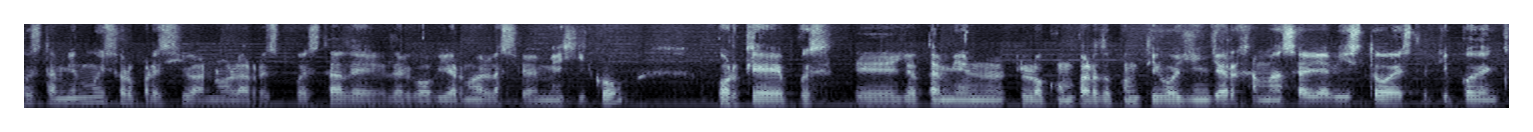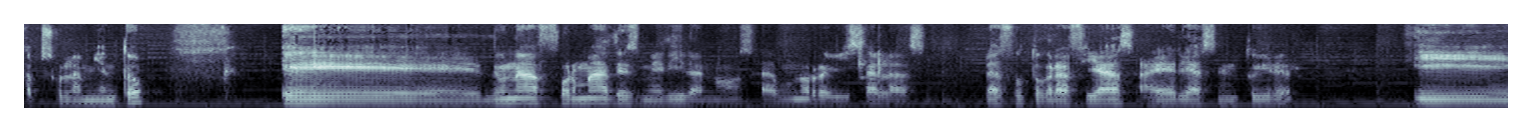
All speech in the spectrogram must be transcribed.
pues también muy sorpresiva, ¿no? La respuesta del gobierno de la Ciudad de México, porque pues eh, yo también lo comparto contigo, Ginger, jamás había visto este tipo de encapsulamiento eh, de una forma desmedida, ¿no? O sea, uno revisa las, las fotografías aéreas en Twitter y,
